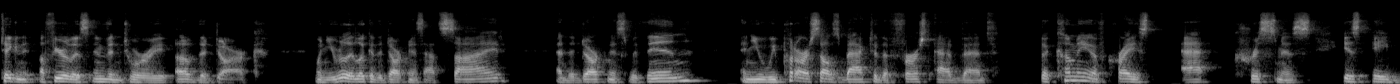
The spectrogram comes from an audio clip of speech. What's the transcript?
take a fearless inventory of the dark, when you really look at the darkness outside and the darkness within, and you we put ourselves back to the first advent, the coming of Christ at Christmas is a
